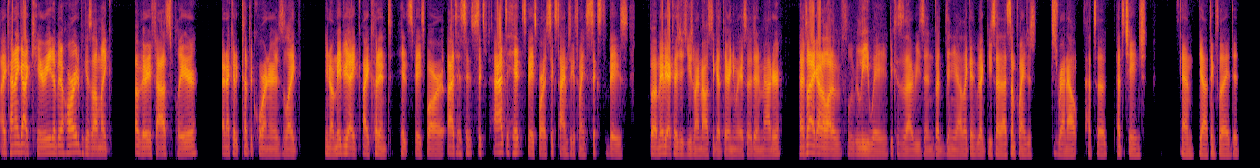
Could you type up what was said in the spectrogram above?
I kind of got carried a bit hard because I'm like a very fast player and I could cut the corners like you know maybe I I couldn't hit spacebar I had to hit six I had to hit spacebar six times to get to my sixth base but maybe I could just use my mouse to get there anyway so it didn't matter I feel like I got a lot of leeway because of that reason but then yeah like like you said at some point I just just ran out had to had to change and yeah, thankfully I did.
